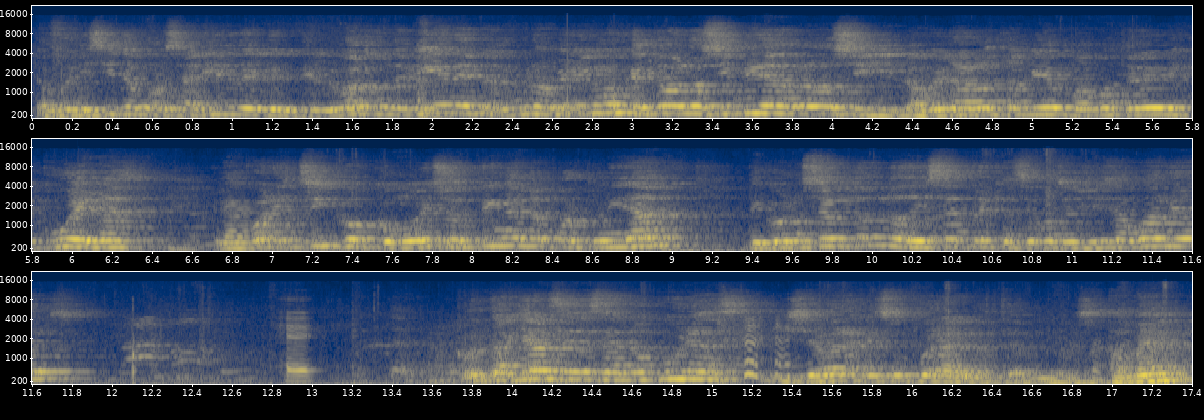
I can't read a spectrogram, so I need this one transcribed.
los felicito por salir del, lugar donde vienen. Algunos vemos que todos los inviernos y los veranos también podemos tener escuelas en las cuales chicos como ellos tengan la oportunidad de conocer todos los desastres que hacemos en Jesus Warriors, Eh. Contagiarse de esas locuras y llevar a Jesús fuera de los templos. Amén.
